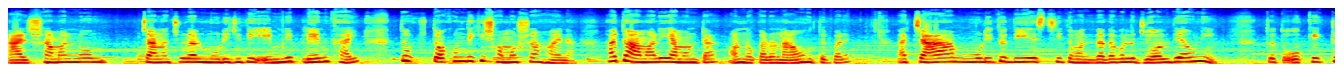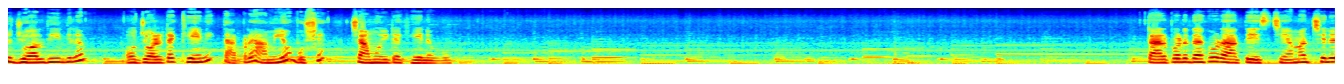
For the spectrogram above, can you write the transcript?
আর সামান্য চানাচুর আর মুড়ি যদি এমনি প্লেন খাই, তো তখন দেখি সমস্যা হয় না। হয়তো আমারই এমনটা, অন্য কারও নাও হতে পারে। আর চা, মুড়ি তো দিয়ে এসছি, তোমাদের দাদা বলে জল দেওনি। তো তো ওকে একটু জল দিয়ে দিলাম, ও জলটা খেয়ে নিই তারপরে আমিও বসে চা, মুড়িটা খেয়ে নেব। তারপরে দেখো রাতে এসছি। আমার ছেলে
